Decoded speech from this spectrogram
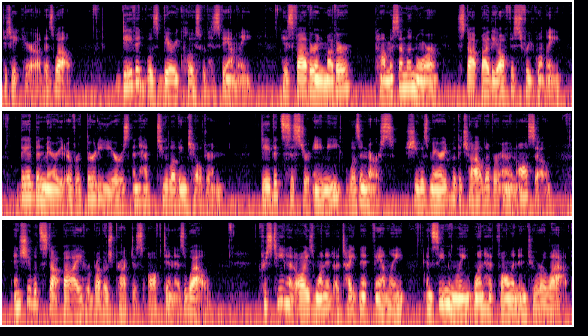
to take care of as well. David was very close with his family. His father and mother, Thomas and Lenore, stopped by the office frequently. They had been married over 30 years and had two loving children. David's sister, Amy, was a nurse. She was married with a child of her own also, and she would stop by her brother's practice often as well. Christine had always wanted a tight knit family, and seemingly one had fallen into her lap.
